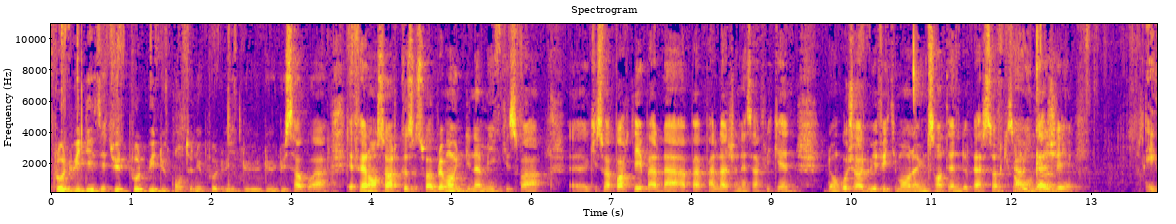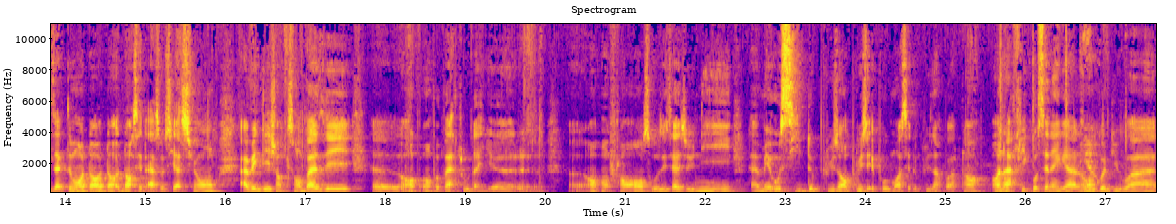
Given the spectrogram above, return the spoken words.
produire des études, produire du contenu, produire du, du, du savoir et faire en sorte que ce soit vraiment une dynamique qui soit, euh, qui soit portée par la, par, la jeunesse africaine. Donc aujourd'hui, effectivement, on a une centaine de personnes qui sont ah engagées exactement dans, dans, dans, cette association avec des gens qui sont basés euh, un, peu partout d'ailleurs, euh, en, France, aux États-Unis, mais aussi de plus en plus, et pour moi c'est le plus important, en Afrique, au Sénégal, en Côte d'Ivoire,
